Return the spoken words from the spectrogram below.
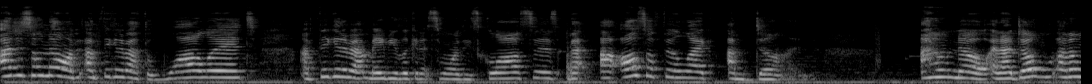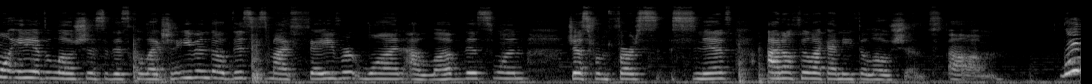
I just don't know. I'm, I'm thinking about the wallet. I'm thinking about maybe looking at some more of these glosses. But I also feel like I'm done. I don't know. And I don't I don't want any of the lotions in this collection, even though this is my favorite one. I love this one just from first sniff. I don't feel like I need the lotions. Um, wait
